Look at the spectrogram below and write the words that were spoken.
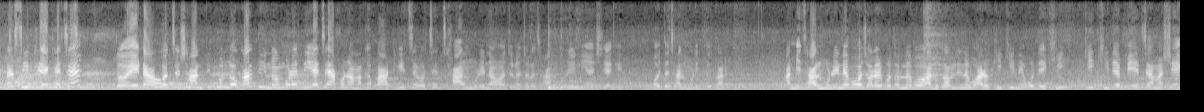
একটা সিট রেখেছে। তো এটা হচ্ছে শান্তিপুর লোকাল তিন নম্বরে দিয়েছে। এখন আমাকে পাঠিয়েছে হচ্ছে ঝালমুড়ি নেওয়ার জন্য। চলো ঝালমুড়ি নিয়ে আসি আগে। ওই তো ঝালমুড়ির দোকান। আমি ঝালমুড়ি নেব, জলের বোতল নেব, আলু কাবলি নেব আরও কী কী নেব দেখি। কি খিদে পেয়েছে আমার? সেই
